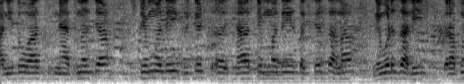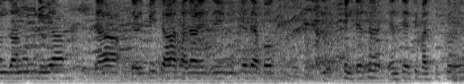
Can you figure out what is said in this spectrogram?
आणि तो आज नॅशनलच्या स्टीममध्ये क्रिकेट ह्या स्टीममध्ये सक्सेस झाला निवड झाली. तर आपण जाणून घेऊया त्या झेडपी शाळा साधाळ्यांचे मुख्याध्यापक शिंगटे सर यांच्याशी बातचीत करूया.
